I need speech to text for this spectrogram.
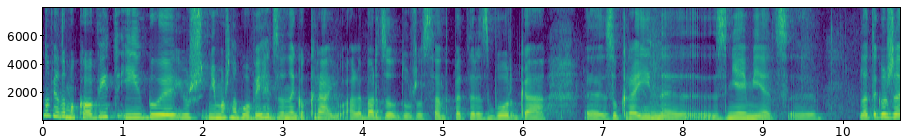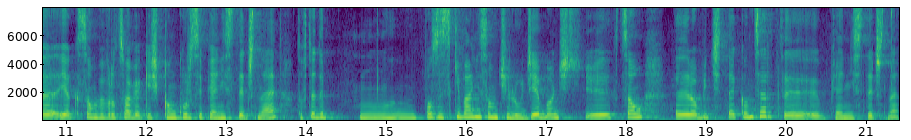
no wiadomo COVID i były już nie można było wyjechać z danego kraju, ale bardzo dużo z Sankt Petersburga, z Ukrainy, z Niemiec. Dlatego, że jak są we Wrocławiu jakieś konkursy pianistyczne, to wtedy mm, pozyskiwani są ci ludzie, bądź y, chcą y, robić te koncerty pianistyczne.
